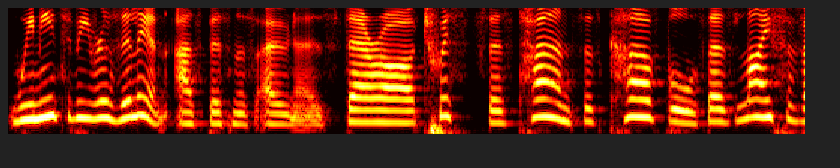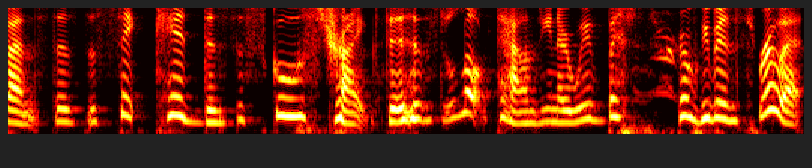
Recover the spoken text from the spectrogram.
We need to be resilient as business owners. There are twists, there's turns, there's curveballs, there's life events, there's the sick kid, there's the school strike, there's lockdowns. You know, we've been we've been through it.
